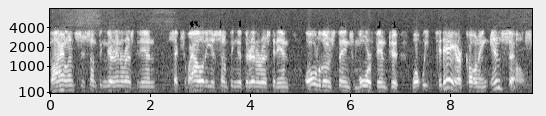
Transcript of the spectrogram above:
violence is something they're interested in. Sexuality is something that they're interested in. All of those things morph into what we today are calling incels.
